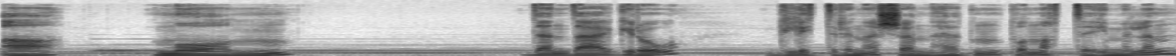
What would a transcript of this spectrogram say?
A. Månen. Den der grå, glitrende skjønnheten på nattehimmelen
